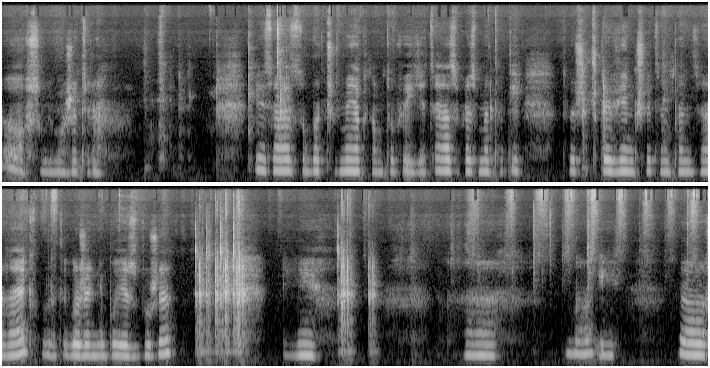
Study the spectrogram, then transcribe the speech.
O, w sumie może tyle. I zaraz zobaczymy, jak nam to wyjdzie. Teraz wezmę taki troszeczkę większy ten pędzelek, dlatego że niebo jest duże. I e, no i roz,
